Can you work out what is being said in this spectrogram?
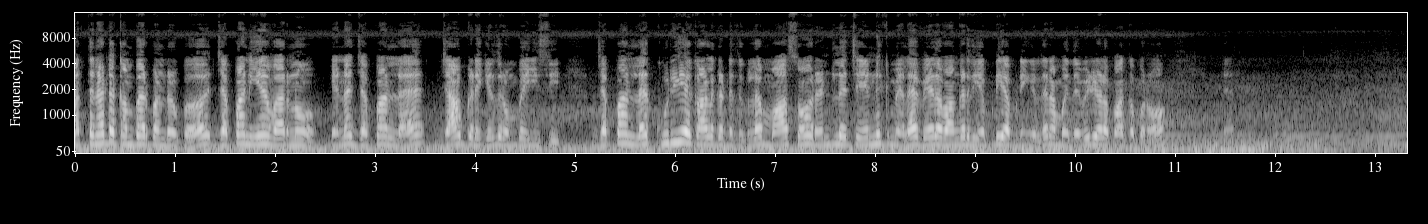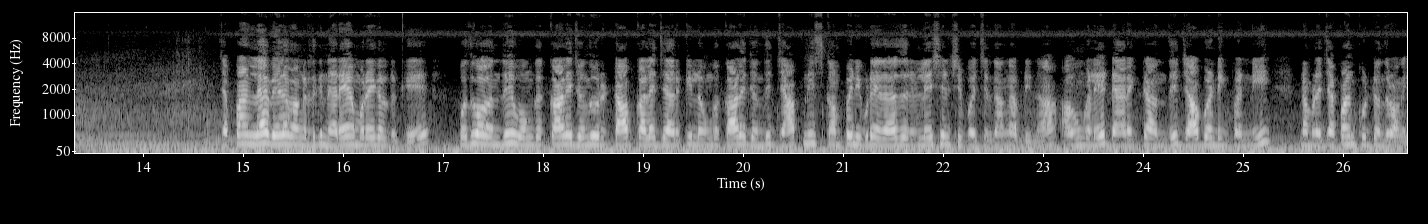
மற்ற நாட்டை கம்பேர் பண்றப்போ ஜப்பான் ஏன் வரணும்? ஏன்னா ஜப்பான்ல ஜாப் கிடைக்கிறது ரொம்ப ஈஸி ஜப்பான்ல குறுகிய காலகட்டத்துக்குள்ள மாசம் ரெண்டு லட்சம் எண்ணுக்கு மேல வேலை வாங்குறது எப்படி அப்படிங்கறத நம்ம இந்த வீடியோல பார்க்க போறோம். ஜப்பான்ல வேலை வாங்குறதுக்கு நிறைய முறைகள் இருக்கு. பொதுவாக வந்து உங்கள் காலேஜ் வந்து ஒரு டாப் காலேஜாக இருக்குது இல்லை உங்கள் காலேஜ் வந்து ஜாப்பனீஸ் கம்பெனி கூட ஏதாவது ரிலேஷன்ஷிப் வச்சுருக்காங்க அப்படின்னா அவங்களே டைரெக்டாக வந்து ஜாப் பண்டிங் பண்ணி நம்மளை ஜப்பான் கூப்பிட்டு வந்துருவாங்க.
